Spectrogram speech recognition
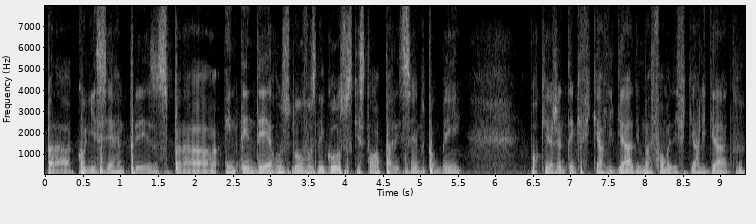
para conhecer empresas, para entender os novos negócios que estão aparecendo também, porque a gente tem que ficar ligado e uma forma de ficar ligado.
